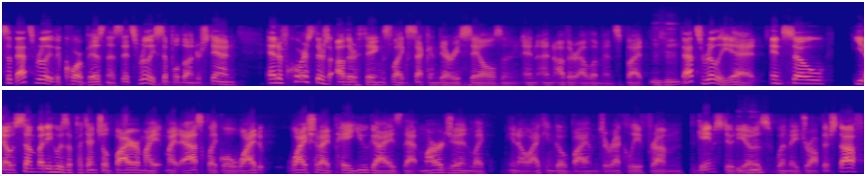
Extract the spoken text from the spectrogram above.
So that's really the core business. It's really simple to understand. And of course, there's other things like secondary sales and, and, and other elements, but mm-hmm. that's really it. And so you know somebody who is a potential buyer might might ask like well why do, why should i pay you guys that margin? Like you know i can go buy them directly from the game studios mm-hmm. when they drop their stuff.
